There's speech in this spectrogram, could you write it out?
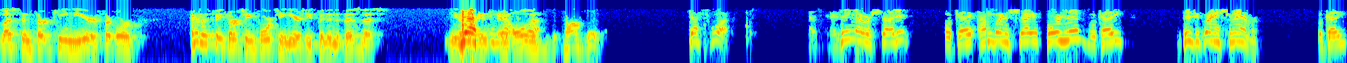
less than 13 years, or- let's say 13, 14 years. He's been in the business, you know, Yes, and, and and all what? of his accomplished. Guess what? He never said it. Okay, I'm going to say it for him. Okay, he's a Grand Slammer. Okay,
